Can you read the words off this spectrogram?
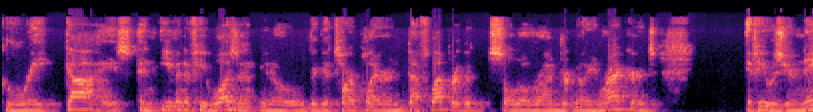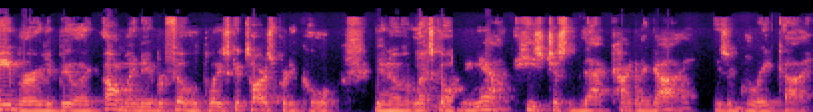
great guys. And even if he wasn't, you know, the guitar player in Def Leppard that sold over 100 million records, if he was your neighbor, you'd be like, "Oh, my neighbor Phil, who plays guitar, is pretty cool. You know, let's go hang out." He's just that kind of guy. He's a great guy.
